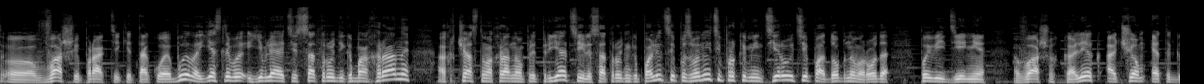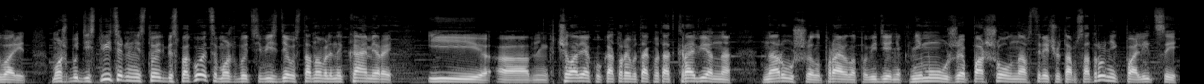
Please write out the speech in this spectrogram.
э, в вашей практике такое было. Если вы являетесь сотрудником охраны, частного охранного предприятия или сотрудником полиции, позвоните, прокомментируйте подобного рода поведение ваших коллег, о чем это говорит. Может быть, действительно не стоит беспокоиться, может быть, везде установлены камеры, и э, к человеку, который вот так вот откровенно нарушил правила поведения, к нему уже пошел навстречу там сотрудник полиции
